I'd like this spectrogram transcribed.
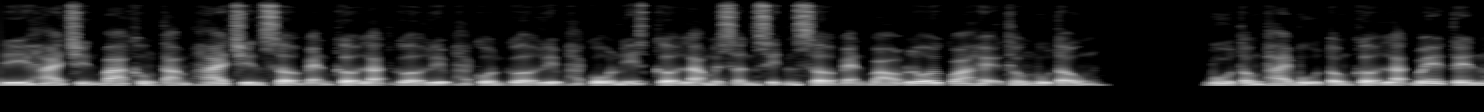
id hai chín ba không tám hai chín sợ vẹn cờ lạt gờ lịp hai cồn gờ lịp hai cồn nít cờ làm mười sần xịn sợ vẹn báo lỗi qua hệ thống bù tổng. Bù tổng thai bù tổng cờ lạt btn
